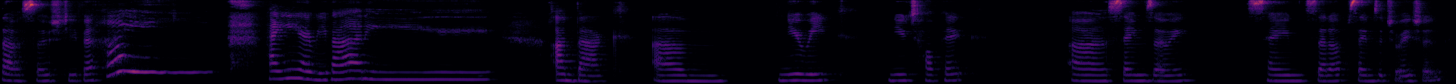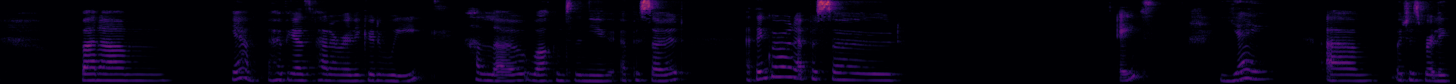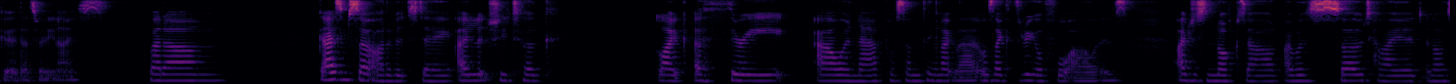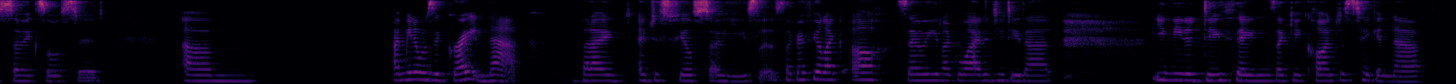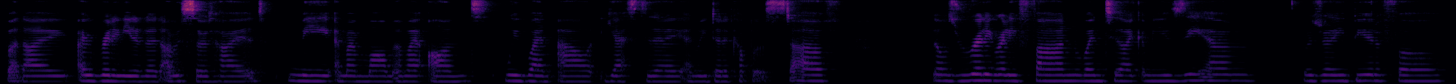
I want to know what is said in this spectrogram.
That was so stupid. Hi! Hi, everybody! I'm back. Um, new week, new topic. Uh, same Zoe, same setup, same situation. But um, yeah, I hope you guys have had a really good week. Hello, welcome to the new episode. I think we're on episode eight. Yay! Um, which is really good. That's really nice. But um, guys, I'm so out of it today. I literally took like a three hour nap or something like that. It was like three or four hours. I just knocked out. I was so tired and I was so exhausted. Um, I mean, it was a great nap, but I I just feel so useless. Like I feel like, oh, Zoe, like why did you do that? You need to do things. Like you can't just take a nap. But I I really needed it. I was so tired. Me and my mom and my aunt, we went out yesterday and we did a couple of stuff. It was really really fun. Went to like a museum. It was really beautiful.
